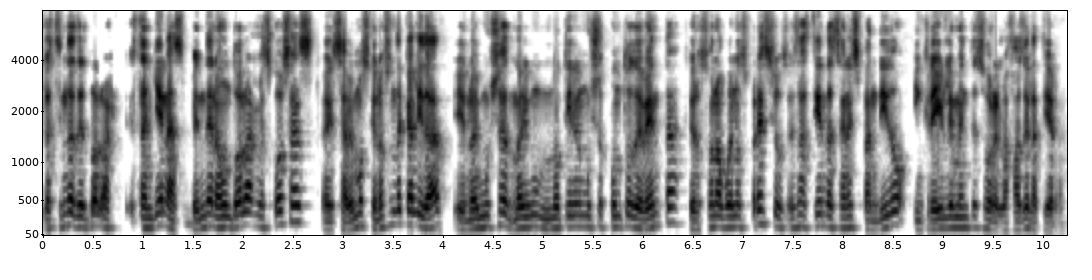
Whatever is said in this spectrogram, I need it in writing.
Las tiendas del dólar están llenas, venden a un dólar las cosas. Eh, sabemos que no son de calidad, eh, no, hay muchas, no, hay, no tienen muchos puntos de venta, pero son a buenos precios. Esas tiendas se han expandido increíblemente sobre la faz de la tierra.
